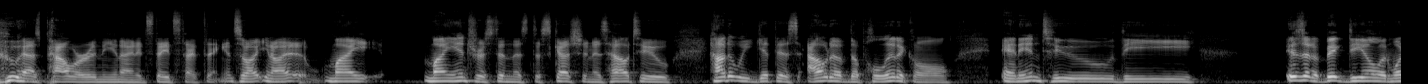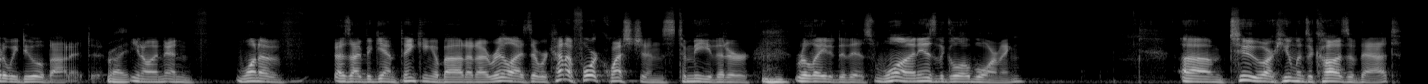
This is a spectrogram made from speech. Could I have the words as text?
who has power in the United States type thing. And so, you know, my my interest in this discussion is how to how do we get this out of the political and into the is it a big deal and what do we do about it? Right. You know, and and one of as I began thinking about it, I realized there were kind of four questions to me that are mm-hmm. related to this. One is the global warming. Um, two, are humans a cause of that?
